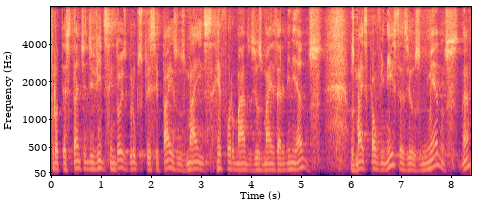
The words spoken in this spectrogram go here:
protestante divide-se em dois grupos principais, os mais reformados e os mais arminianos os mais calvinistas e os menos, né?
